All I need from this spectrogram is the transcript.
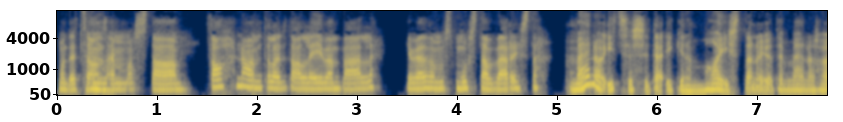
mutta se on mm. semmoista tahnaa, mitä laitetaan leivän päälle. Ja vielä semmoista mustan väristä. Mä en ole itse sitä ikinä maistanut, joten mä en osaa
